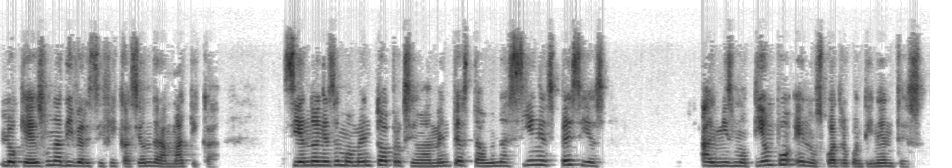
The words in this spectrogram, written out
lo que es una diversificación dramática, siendo en ese momento aproximadamente hasta unas 100 especies al mismo tiempo en los cuatro continentes.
